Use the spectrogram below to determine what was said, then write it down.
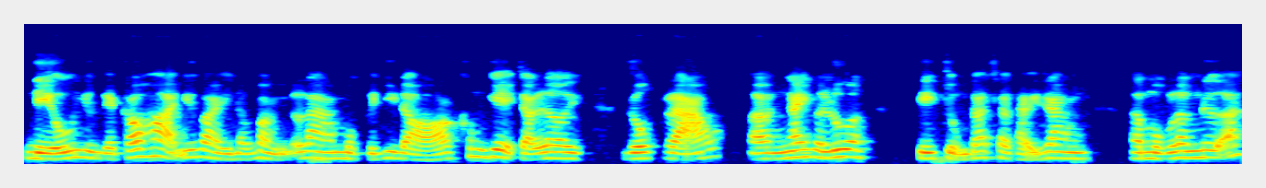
nếu những cái câu hỏi như vậy nó vẫn là một cái gì đó không dễ trả lời rốt ráo uh, ngay và luôn thì chúng ta sẽ thấy rằng uh, một lần nữa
